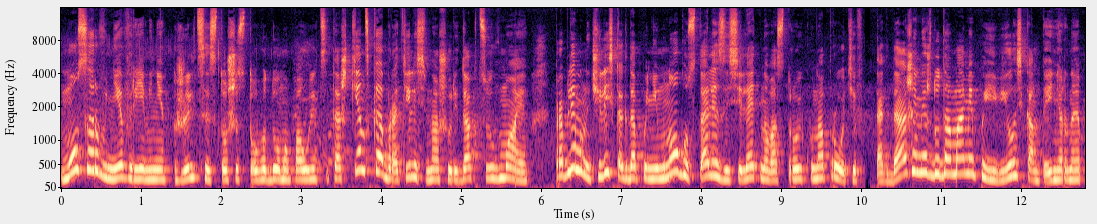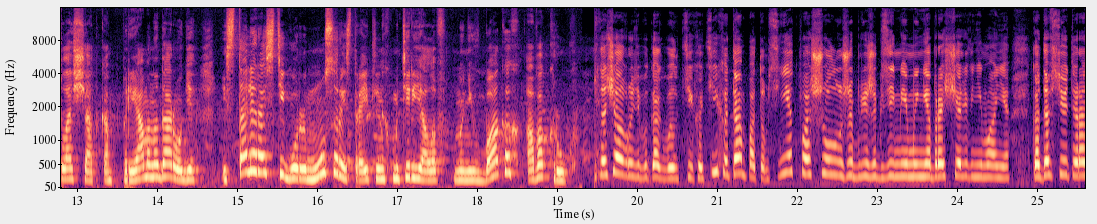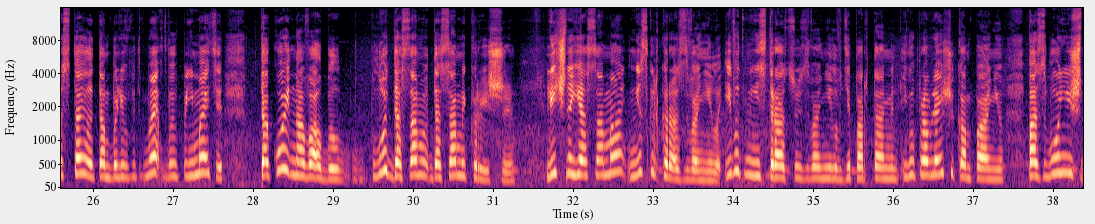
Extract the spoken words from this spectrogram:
Мусор вне времени. Жильцы 106-го дома по улице Ташкентская обратились в нашу редакцию в мае. Проблемы начались, когда понемногу стали заселять новостройку напротив. Тогда же между домами появилась контейнерная площадка прямо на дороге. И стали расти горы мусора и строительных материалов, но не в баках, а вокруг. Сначала вроде бы как было тихо-тихо, там потом снег пошел уже ближе к зиме, мы не обращали внимания. Когда все это растаяло, там были, вы понимаете, такой навал был вплоть до самой, до самой крыши. Лично я сама несколько раз звонила. И в администрацию звонила, в департамент, и в управляющую компанию. Позвонишь,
